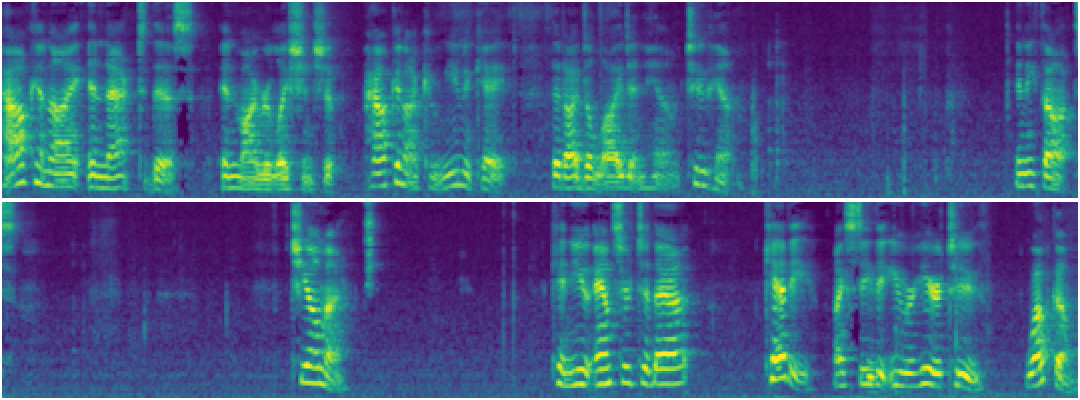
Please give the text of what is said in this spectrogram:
How can I enact this in my relationship? How can I communicate that I delight in Him to Him? Any thoughts? Chioma, can you answer to that? Ketty, I see that you are here too. Welcome.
